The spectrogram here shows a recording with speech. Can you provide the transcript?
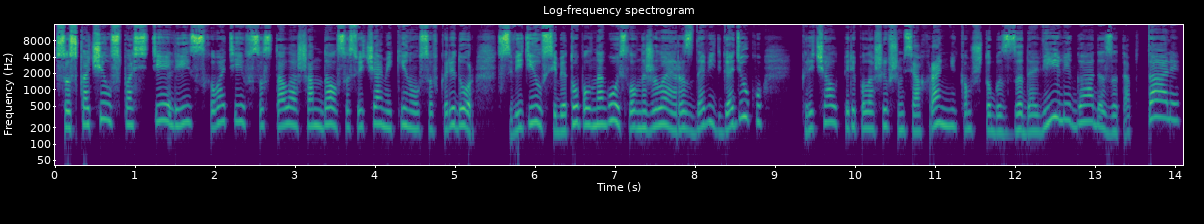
Соскочил с постели и, схватив со стола шандал со свечами, кинулся в коридор, светил себе, топал ногой, словно желая раздавить гадюку, кричал переполошившимся охранникам, чтобы задавили гада, затоптали.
